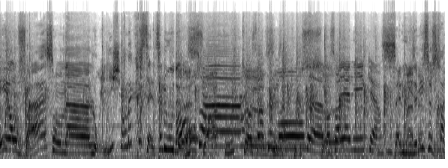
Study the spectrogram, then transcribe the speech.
Et en face, on a Louis et on a Christelle. Salut vous deux. Bonsoir à toutes. Bonsoir tout le monde. Bonsoir Yannick. Salut les amis, ce sera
